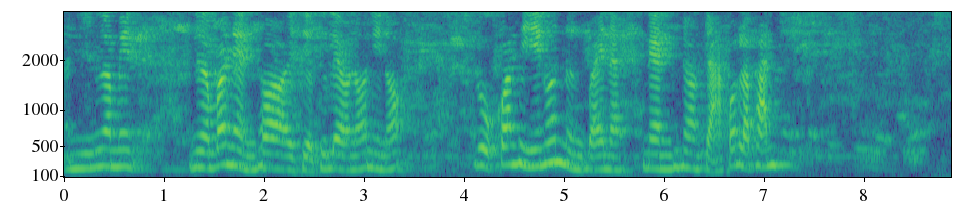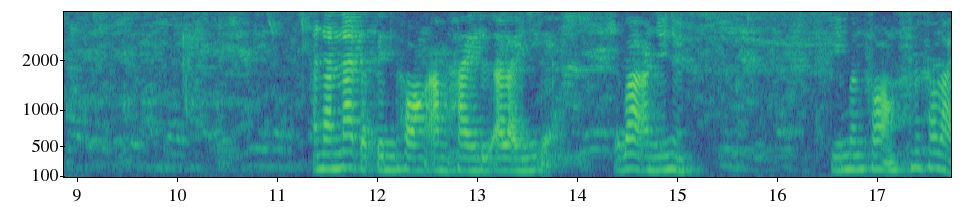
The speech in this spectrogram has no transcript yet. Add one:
อันนี้เนื้อไม่เนื้อบ้าแน่นทอไอเถียวที่แล้วเนาะนี่เนาะลูกก้อนทีนู้นหนึ่งไปนะแน่นพี่น้องจ๋าคนละพันอันนั้นน่าจะเป็นทองอัมไพหรืออะไรนี่แหละ แต่ว่าอันนี้เนี่ยสีเมืองทองไม่เท่าไหร่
